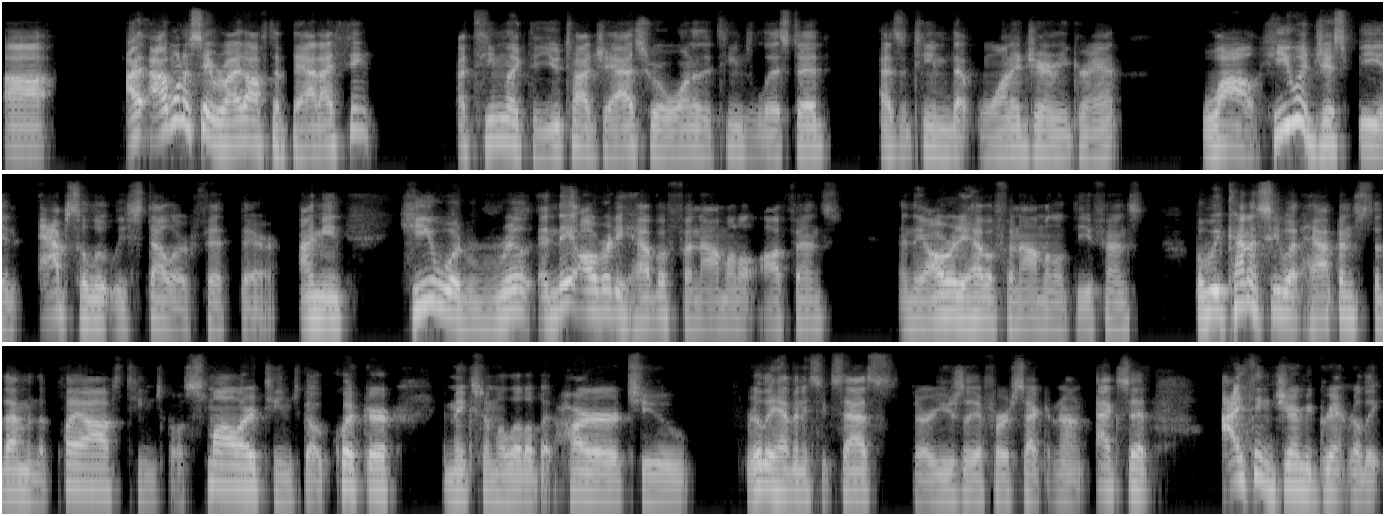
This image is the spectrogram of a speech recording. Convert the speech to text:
uh, I, I want to say right off the bat, I think a team like the Utah Jazz, who are one of the teams listed as a team that wanted Jerami Grant, wow, he would just be an absolutely stellar fit there. I mean, he would really, and they already have a phenomenal offense and they already have a phenomenal defense. But we kind of see what happens to them in the playoffs. Teams go smaller, teams go quicker. It makes them a little bit harder to really have any success. They're usually a first, second round exit. I think Jerami Grant really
